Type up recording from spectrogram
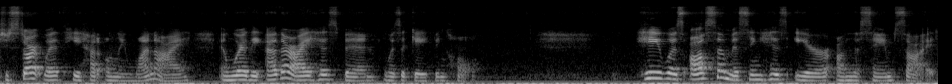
To start with, he had only one eye, and where the other eye has been was a gaping hole. He was also missing his ear on the same side.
